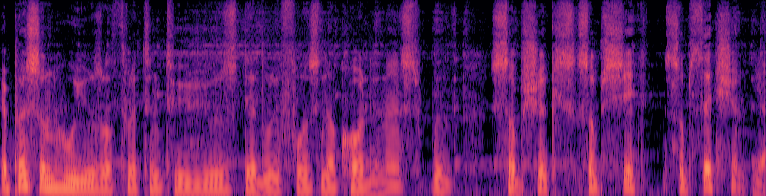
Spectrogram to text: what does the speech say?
a person who uses or threatens to use deadly force in accordance with subsection, subsection, yeah,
